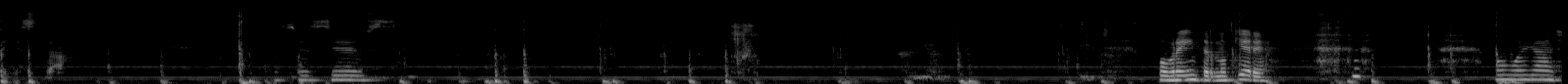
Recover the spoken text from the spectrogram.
Ahí está. Possessives. Pobre Inter, no quiere. oh my gosh.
